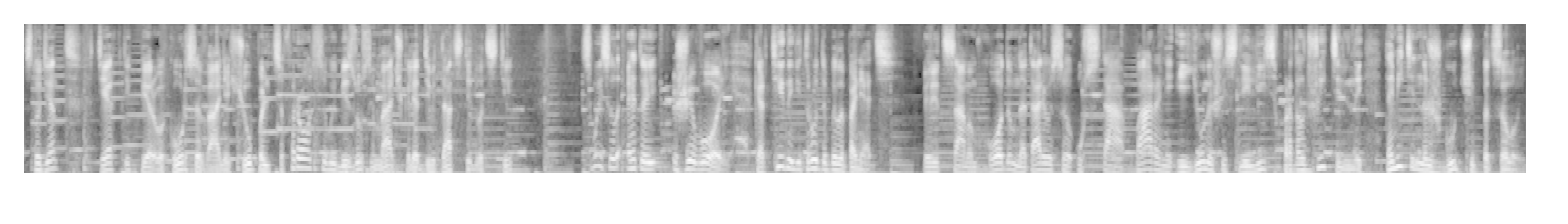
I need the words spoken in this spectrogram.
студент-техник первого курса Ваня Щупальцев, розовый, безусый мальчик лет 19-20. Смысл этой живой картины нетрудно было понять. Перед самым входом нотариуса уста барыни и юноши слились в продолжительный, томительно жгучий поцелуй.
